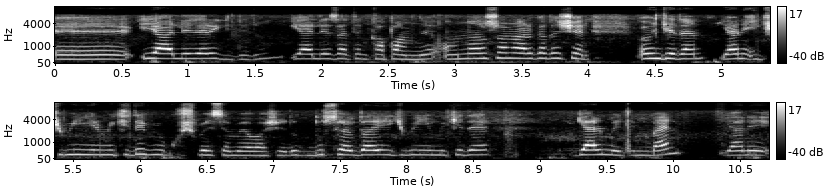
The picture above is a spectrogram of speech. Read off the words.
Ee, ihalelere gidiyordum. İhale zaten kapandı. Ondan sonra arkadaşlar önceden yani 2022'de bir kuş beslemeye başladık. Bu sevdaya 2022'de gelmedim ben. Yani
